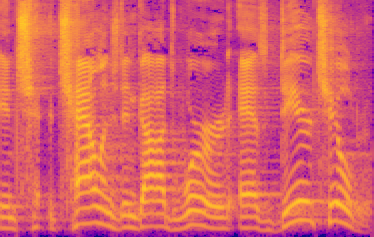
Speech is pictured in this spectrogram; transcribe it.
in ch- challenged in God's word as dear children,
